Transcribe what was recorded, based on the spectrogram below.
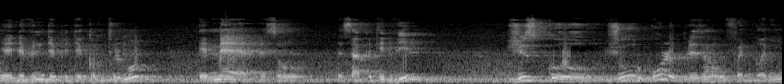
Il est devenu député comme tout le monde et maire de, sa petite ville jusqu'au jour où le président Oufouette-Bonny,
